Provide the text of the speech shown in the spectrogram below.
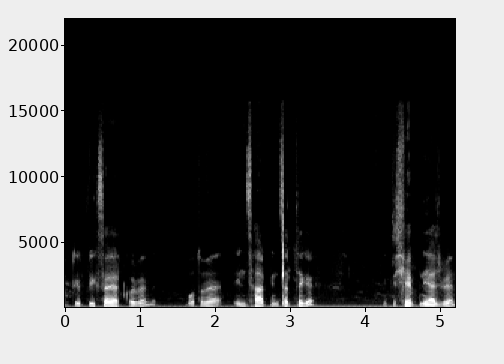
একটি পিকচার অ্যাড করবেন। প্রথমে ইনসার্ট ইনসার্ট থেকে একটি শেপ নিয়ে আসবেন।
